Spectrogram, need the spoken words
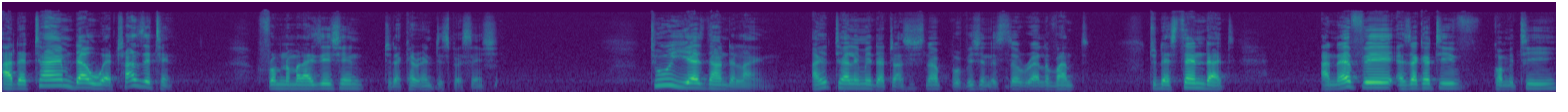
at the time that we were transiting from normalization to the current dispensation. Two years down the line, are you telling me that transitional provision is still relevant to the extent that an FA executive committee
